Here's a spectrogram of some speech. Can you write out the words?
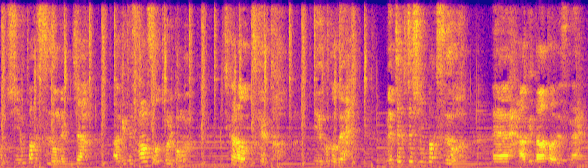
この心拍数をめっちゃ上げて酸素を取り込む力をつけるということでめちゃくちゃ心拍数を、えー上げた後はですね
